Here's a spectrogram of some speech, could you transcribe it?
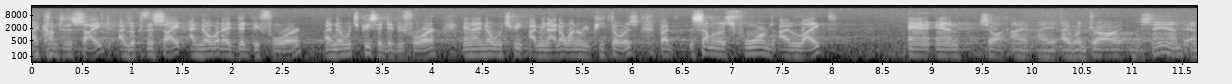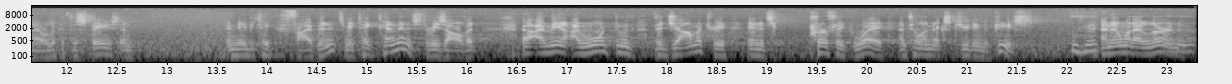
I come to the site. I look at the site. I know what I did before. I know which piece I did before, and I know which. I mean, I don't want to repeat those, but some of those forms I liked. And, and so I, I, I would draw it in the sand, and I would look at the space, and it maybe take five minutes, it may take 10 minutes to resolve it. I mean, I won't do the geometry in its perfect way until I'm executing the piece. And then what I learned,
